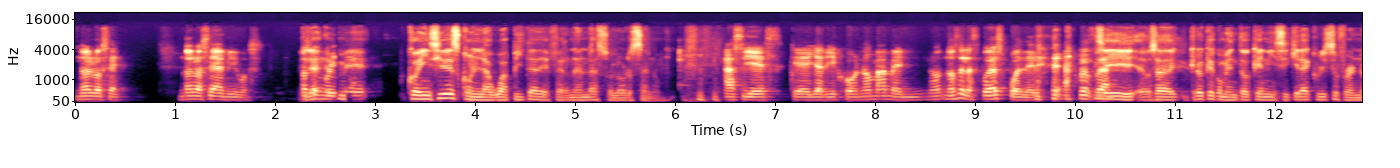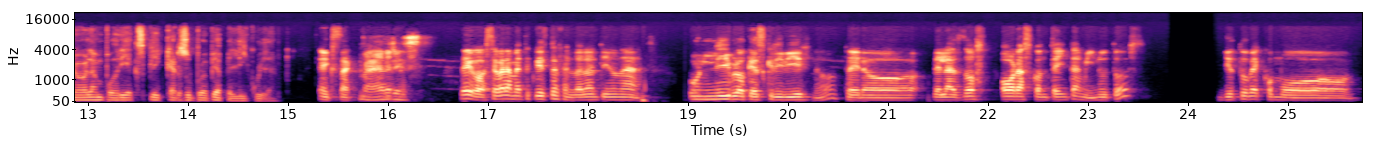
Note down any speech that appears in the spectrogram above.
No lo sé. No lo sé, amigos. No La- tengo idea. me- coincides con la guapita de Fernanda Solórzano. Así es, que ella dijo, no mamen, no, no se las puedo spoiler. o sea, Sí, o sea, creo que comentó que ni siquiera Christopher Nolan podría explicar su propia película. exacto. Madres. Digo, seguramente Christopher Nolan tiene una, un libro que escribir, ¿no? Pero de las dos horas con 30 minutos, yo tuve como,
